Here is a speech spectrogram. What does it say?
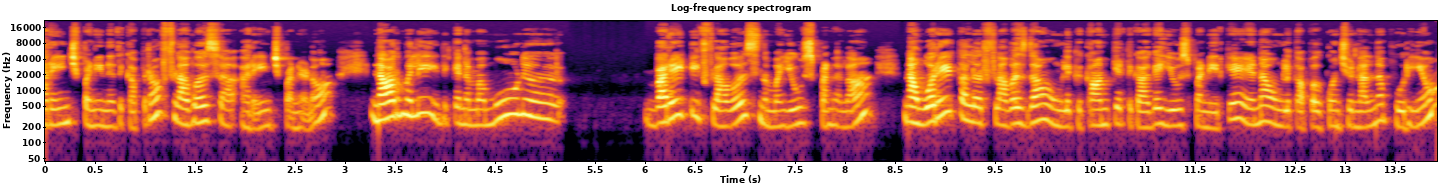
அரேஞ்ச் பண்ணினதுக்கப்புறம் ஃப்ளவர்ஸை அரேஞ்ச் பண்ணணும். நார்மலி இதுக்கு நம்ம மூணு வெரைட்டி ஃப்ளவர்ஸ் நம்ம யூஸ் பண்ணலாம். நான் ஒரே கலர் ஃப்ளவர்ஸ் தான் உங்களுக்கு காமிக்கிறதுக்காக யூஸ் பண்ணியிருக்கேன். ஏன்னா, உங்களுக்கு அப்போ கொஞ்சம் நல்லா புரியும்.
